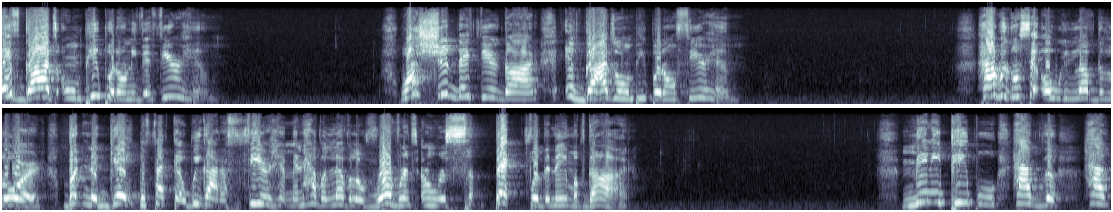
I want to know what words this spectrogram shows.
If God's own people don't even fear him. Why should they fear God if God's own people don't fear him? How are we going to say, oh, we love the Lord, but negate the fact that we got to fear him and have a level of reverence and respect for the name of God? Many people have the have,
